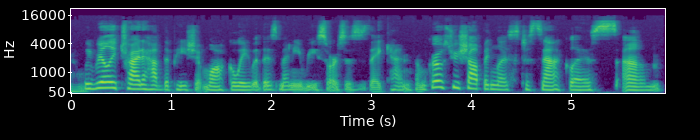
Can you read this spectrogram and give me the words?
Mhm. We really try to have the patient walk away with as many resources as they can, from grocery shopping lists to snack lists, um,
